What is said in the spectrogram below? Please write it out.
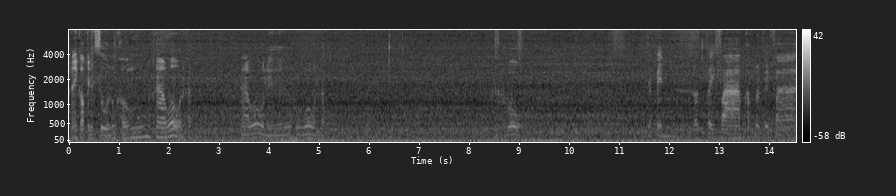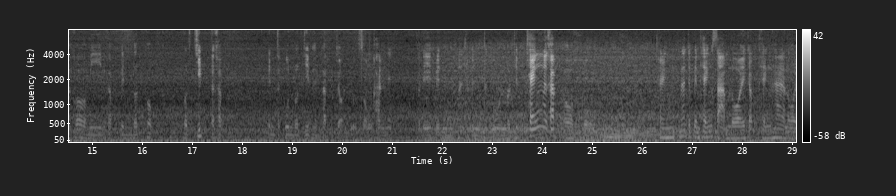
อันนี้ก็เป็นศูนย์ของ h a v o นะครับ h a v o หรือ h u v o นะครับ h a v o เป็นรถไฟฟ้าครับรถไฟฟ้าก็มีนะครับเป็นรถพวกรถจิ๊บนะครับ เป็นตระกูลรถจิ๊บนะครับจอดอยู่สองคันเนี่ยตัวนี้เป็นน่าจะเป็นตระกูลรถจิ๊บแท้งนะครับโอ้โหแท้งน่าจะเป็นแท้งสามร้อยกับแท้งห้าร้อย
